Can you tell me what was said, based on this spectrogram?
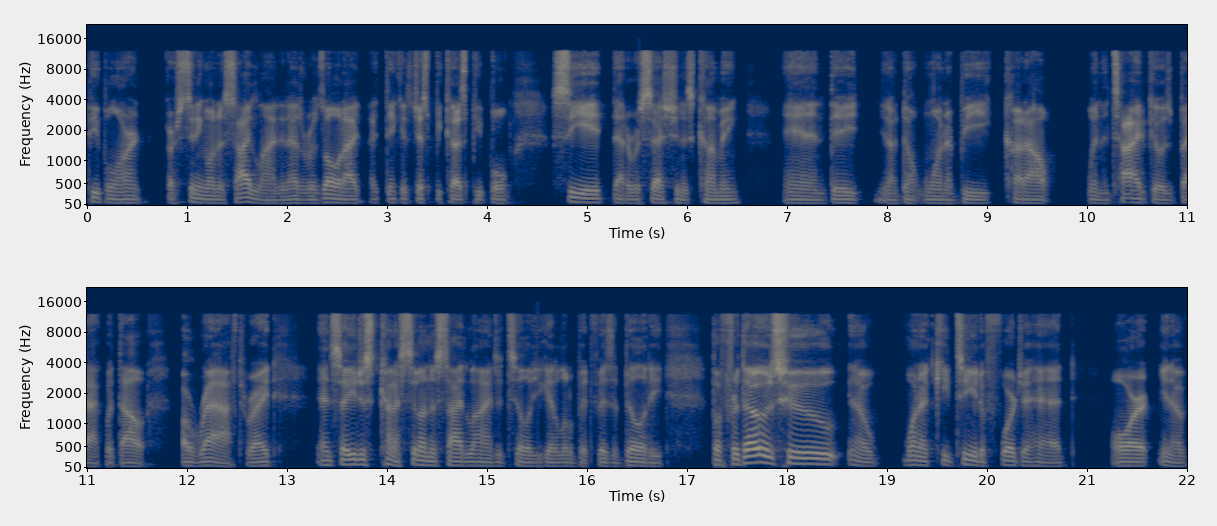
people aren't are sitting on the sideline. And as a result, I, I think it's just because people see it that a recession is coming and they you know don't want to be cut out when the tide goes back without a raft, right? And so you just kind of sit on the sidelines until you get a little bit visibility. But for those who, you know, want to continue to forge ahead or, you know,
